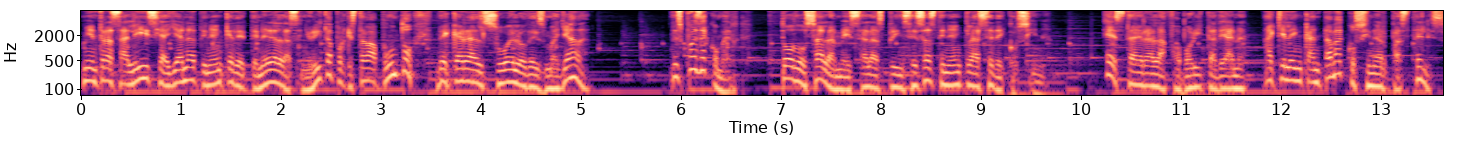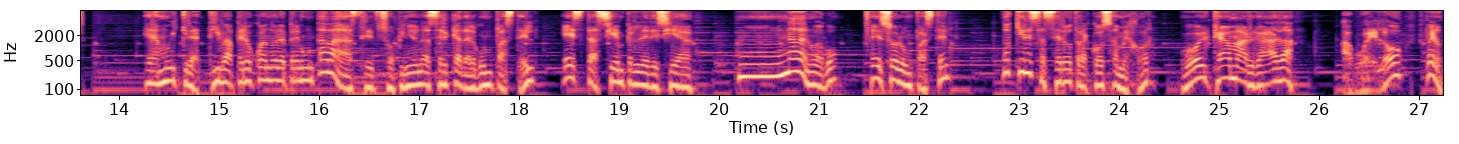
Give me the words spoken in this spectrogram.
mientras Alicia y Ana tenían que detener a la señorita porque estaba a punto de caer al suelo desmayada. Después de comer, todos a la mesa, las princesas tenían clase de cocina. Esta era la favorita de Ana, a quien le encantaba cocinar pasteles. Era muy creativa, pero cuando le preguntaba a Astrid su opinión acerca de algún pastel, esta siempre le decía, Mm, nada nuevo, es solo un pastel. ¿No quieres hacer otra cosa mejor? Uy, qué amargada. ¿Abuelo? Bueno,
